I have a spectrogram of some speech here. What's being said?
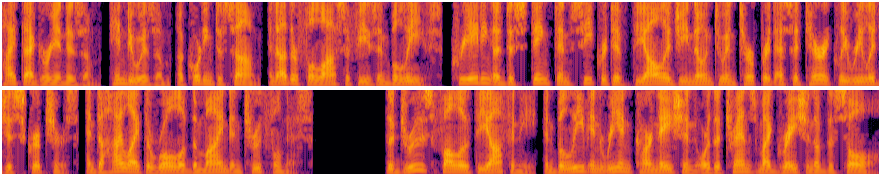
Pythagoreanism, Hinduism according to some, and other philosophies and beliefs, creating a distinct and secretive theology known to interpret esoterically religious scriptures, and to highlight the role of the mind and truthfulness. The Druze follow theophany, and believe in reincarnation or the transmigration of the soul.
